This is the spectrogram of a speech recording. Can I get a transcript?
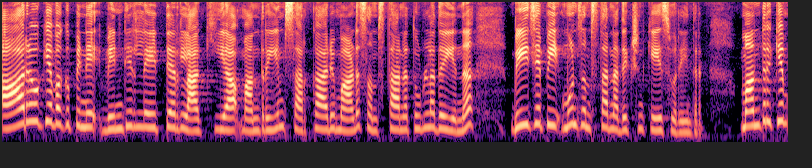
ആരോഗ്യവകുപ്പിനെ വെന്റിലേറ്ററിലാക്കിയ മന്ത്രിയും സർക്കാരുമാണ് സംസ്ഥാനത്തുള്ളത് എന്ന് ബി ജെ പി മുൻ സംസ്ഥാന അധ്യക്ഷൻ കെ സുരേന്ദ്രൻ. മന്ത്രിക്കും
